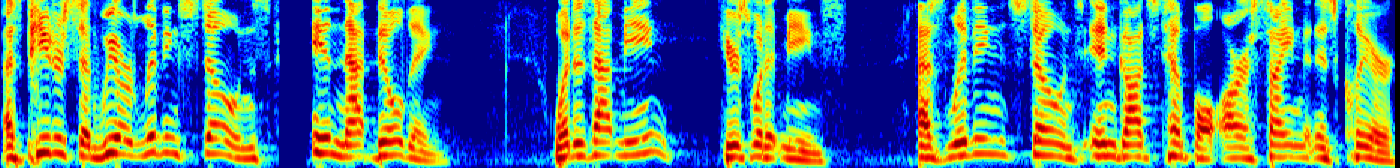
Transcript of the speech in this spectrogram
As Peter said, we are living stones in that building. What does that mean? Here's what it means. As living stones in God's temple, our assignment is clear.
